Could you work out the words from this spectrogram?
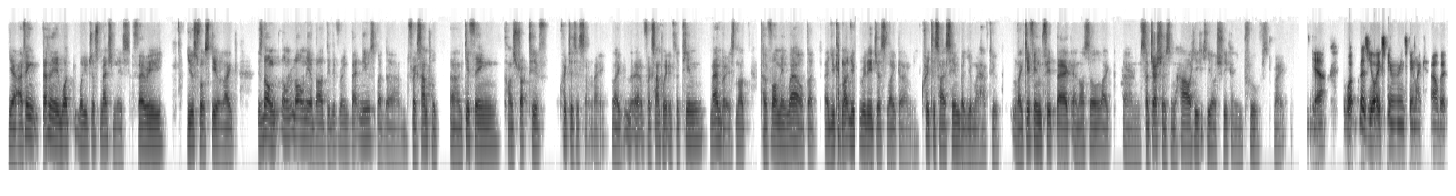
Yeah, I think definitely what what you just mentioned is very useful skill. Like it's not, not only about delivering bad news, but um, for example, uh, giving constructive criticism, right? Like, uh, for example, if the team member is not performing well, but uh, you cannot you really just like um, criticize him, but you might have to like give him feedback and also like um, suggestions on how he, he or she can improve, right? Yeah. What what has your experience been like, Albert,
